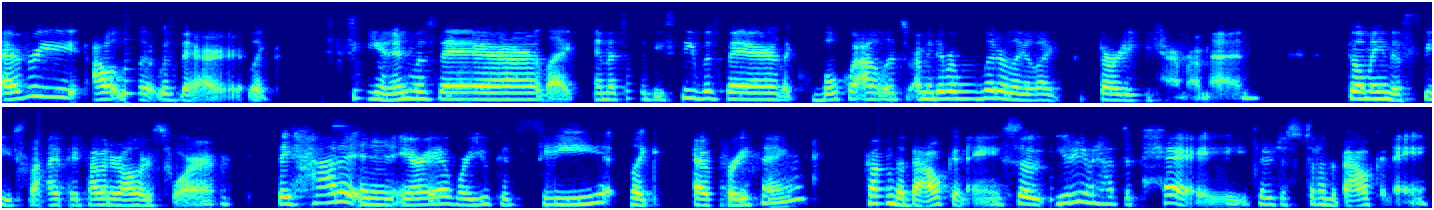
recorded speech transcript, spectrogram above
every outlet was there. Like CNN was there, like MSNBC was there, like local outlets. I mean, there were literally like 30 cameramen filming the speech that I paid $500 for. They had it in an area where you could see like everything from the balcony. So you didn't even have to pay. You could have just stood on the balcony.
